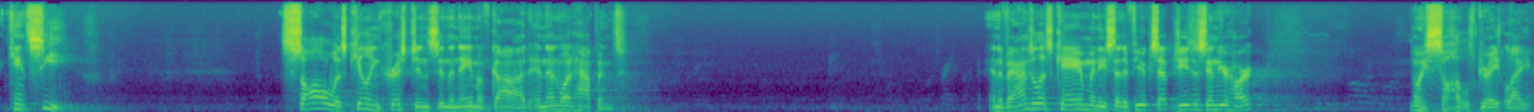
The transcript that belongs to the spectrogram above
I can't see. Saul was killing Christians in the name of God, and then what happened? An evangelist came and he said, If you accept Jesus into your heart, no, he saw great light,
